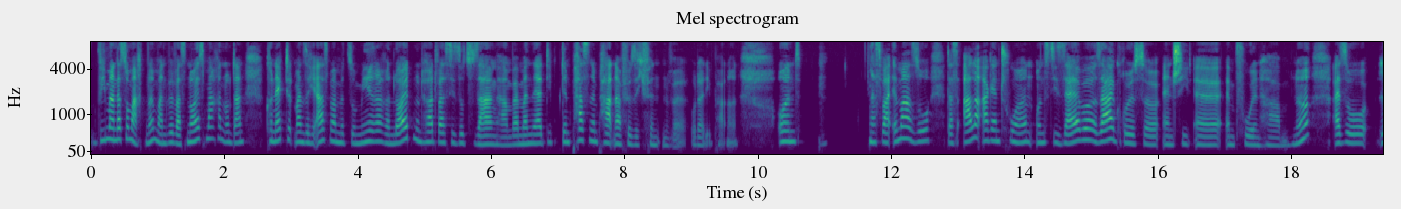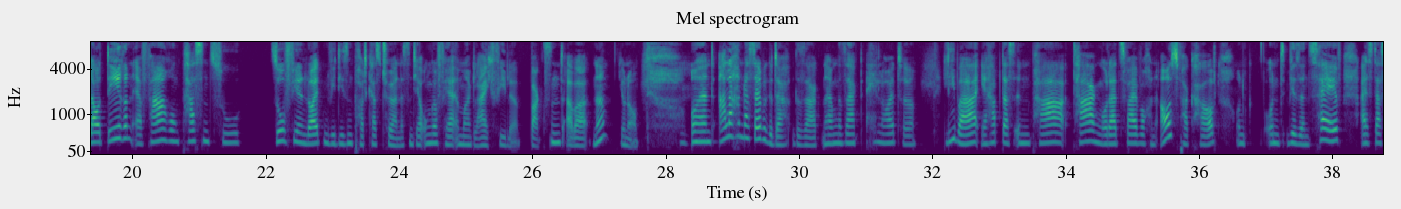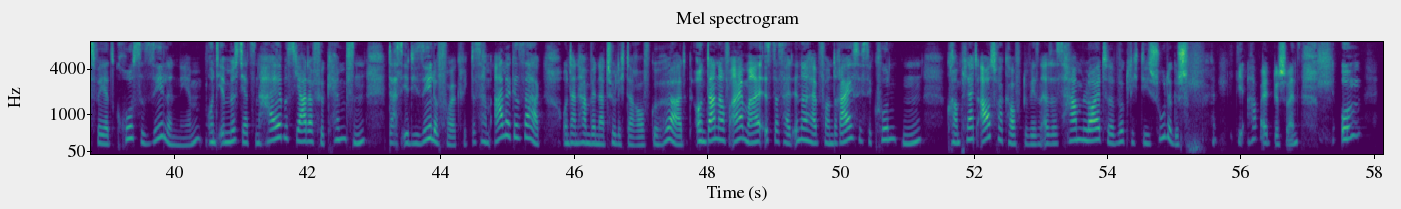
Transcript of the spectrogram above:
wie man das so macht, ne? Man will was Neues machen und dann connectet man sich erstmal mit so mehreren Leuten und hört, was sie so zu sagen haben, weil man ja die, den passenden Partner für sich finden will oder die Partnerin. Und das war immer so, dass alle Agenturen uns dieselbe Saalgröße äh, empfohlen haben. Ne? Also laut deren Erfahrung passend zu so vielen Leuten, wie diesen Podcast hören. Das sind ja ungefähr immer gleich viele. Wachsend, aber ne? You know. Und alle haben dasselbe gedacht, gesagt und haben gesagt, hey Leute, lieber, ihr habt das in ein paar Tagen oder zwei Wochen ausverkauft und und wir sind safe, als dass wir jetzt große Seele nehmen und ihr müsst jetzt ein halbes Jahr dafür kämpfen, dass ihr die Seele voll kriegt. Das haben alle gesagt. Und dann haben wir natürlich darauf gehört. Und dann auf einmal ist das halt innerhalb von 30 Sekunden komplett ausverkauft gewesen. Also es haben Leute wirklich die Schule geschwänzt, die Arbeit geschwänzt, um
